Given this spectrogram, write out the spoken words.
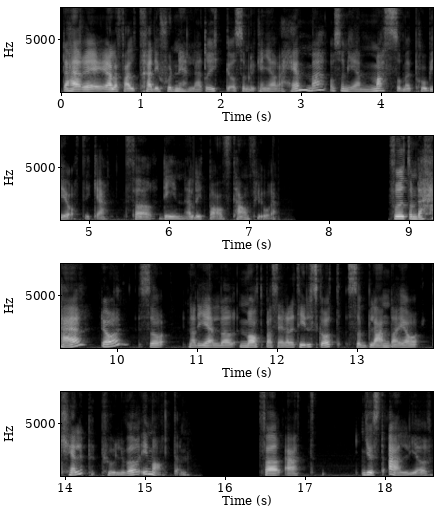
Det här är i alla fall traditionella drycker som du kan göra hemma och som ger massor med probiotika för din eller ditt barns tarmflora. Förutom det här då, så när det gäller matbaserade tillskott så blandar jag kelppulver i maten. För att just alger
